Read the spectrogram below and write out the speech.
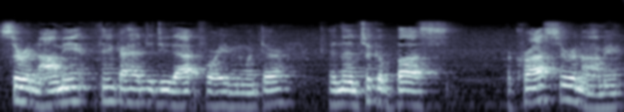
Suriname. I think I had to do that before I even went there, and then took a bus across Suriname,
